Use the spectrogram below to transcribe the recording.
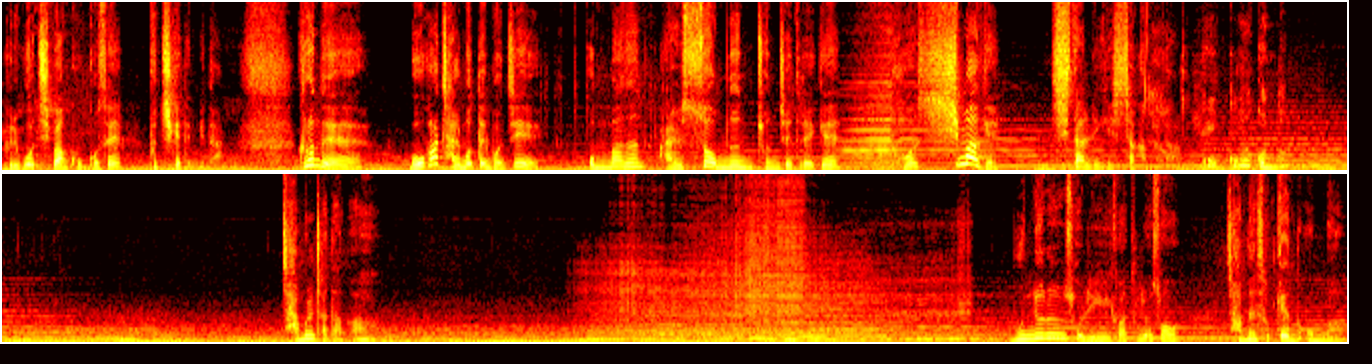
그리고 집안 곳곳에 붙이게 됩니다. 그런데 뭐가 잘못된 건지 엄마는 알 수 없는 존재들에게 더 심하게 시달리기 시작합니다. 꾸, 꿈을 꿨나? 잠을 자다가 문 여는 소리가 들려서 잠에서 깬 엄마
